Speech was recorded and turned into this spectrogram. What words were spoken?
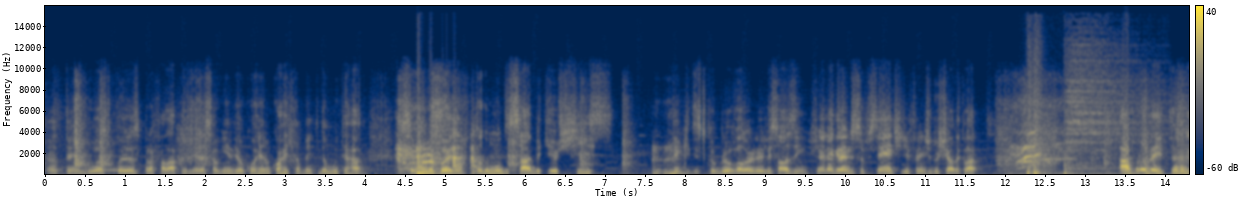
Eu tenho duas coisas para falar. Primeira, se alguém veio correndo, corre também, que deu muito errado. Segunda coisa, todo mundo sabe que o X tem que descobrir o valor dele sozinho. Já ele é grande o suficiente, diferente do Sheldon, claro. Aproveitando.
